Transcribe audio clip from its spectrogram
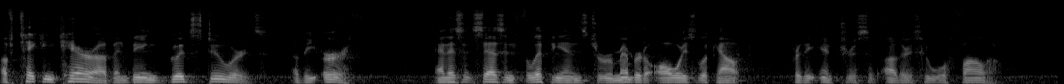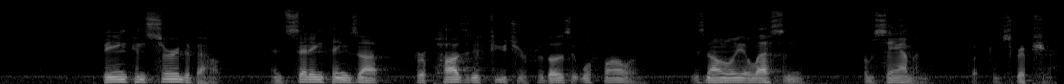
of taking care of and being good stewards of the earth, and as it says in Philippians, to remember to always look out for the interests of others who will follow. Being concerned about and setting things up for a positive future for those that will follow is not only a lesson from salmon, but from Scripture.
